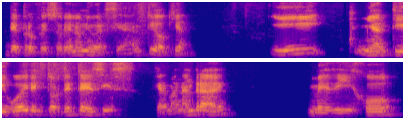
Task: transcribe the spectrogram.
de profesor en la Universidad de Antioquia y mi antiguo director de tesis, Germán Andrade, me dijo,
